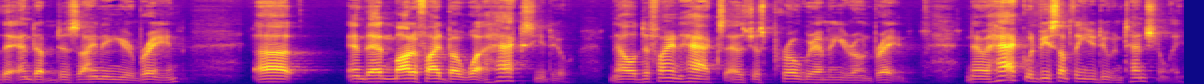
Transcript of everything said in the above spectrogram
that end up designing your brain, uh, and then modified by what hacks you do. Now, I'll define hacks as just programming your own brain. Now, a hack would be something you do intentionally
